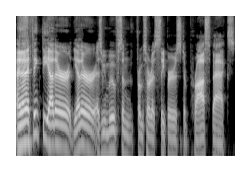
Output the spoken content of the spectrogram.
And then I think the other the other as we move some from sort of sleepers to prospects,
